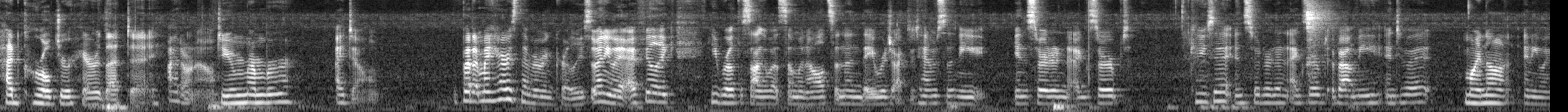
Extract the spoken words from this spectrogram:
had curled your hair that day. I don't know. Do you remember? I don't. But my hair has never been curly. So anyway, I feel like he wrote the song about someone else and then they rejected him. So then he inserted an excerpt. Can you say it? Inserted an excerpt about me into it. Why not? Anyway,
